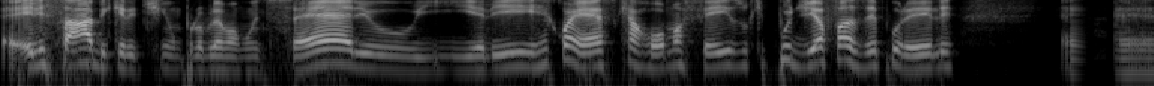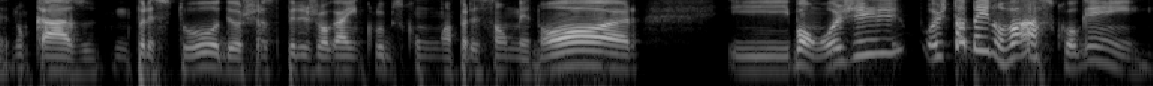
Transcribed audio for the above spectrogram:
É, ele sabe que ele tinha um problema muito sério e ele reconhece que a Roma fez o que podia fazer por ele. É, é, no caso, emprestou, deu chance para ele jogar em clubes com uma pressão menor. E, bom, hoje, hoje tá bem no Vasco. Alguém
